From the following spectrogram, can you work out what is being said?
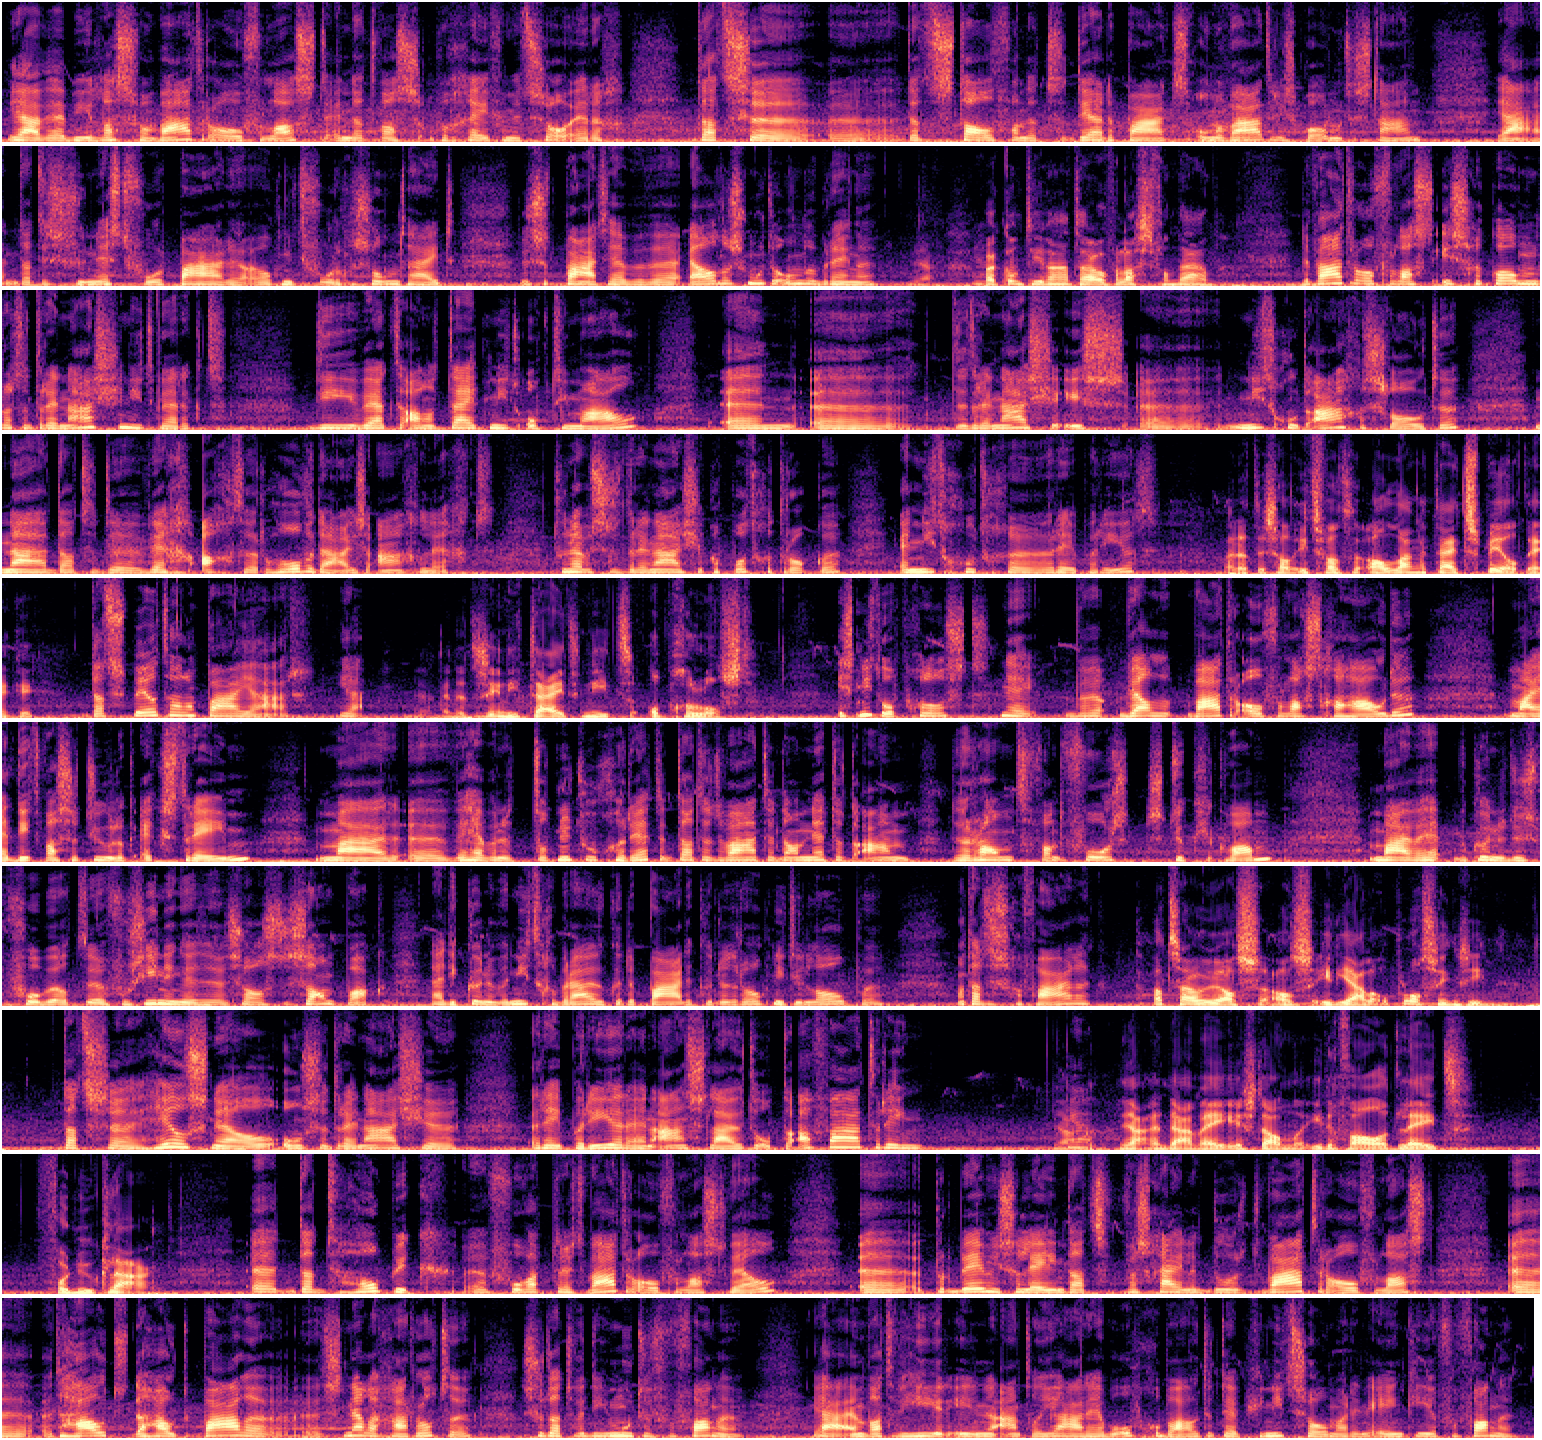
Ja, we hebben hier last van wateroverlast. En dat was op een gegeven moment zo erg dat, ze, uh, dat het stal van het derde paard onder water is komen te staan. Ja, dat is funest voor paarden, ook niet voor de gezondheid. Dus het paard hebben we elders moeten onderbrengen. Ja. Waar komt die wateroverlast vandaan? De wateroverlast is gekomen omdat de drainage niet werkt. Die werkte al een tijd niet optimaal. En uh, de drainage is uh, niet goed aangesloten nadat de weg achter Holweda is aangelegd. Toen hebben ze de drainage kapot getrokken en niet goed gerepareerd. Maar dat is al iets wat al lange tijd speelt, denk ik? Dat speelt al een paar jaar, ja. ja en dat is in die tijd niet opgelost? Is niet opgelost, nee. Wel wateroverlast gehouden. Maar ja, dit was natuurlijk extreem. Maar uh, we hebben het tot nu toe gered dat het water dan net tot aan de rand van het voorstukje kwam. Maar we, we, kunnen dus bijvoorbeeld de voorzieningen zoals de zandbak, nou, die kunnen we niet gebruiken. De paarden kunnen er ook niet in lopen, want dat is gevaarlijk. Wat zou u als, als ideale oplossing zien? Dat ze heel snel onze drainage repareren en aansluiten op de afwatering. Ja, ja. en daarmee is dan in ieder geval het leed voor nu klaar? Uh, dat hoop ik uh, voor wat betreft wateroverlast wel. Uh, het probleem is alleen dat waarschijnlijk door het wateroverlast het hout, de houten palen sneller gaan rotten, zodat we die moeten vervangen. Ja, en wat we hier in een aantal jaren hebben opgebouwd, dat heb je niet zomaar in één keer vervangen.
